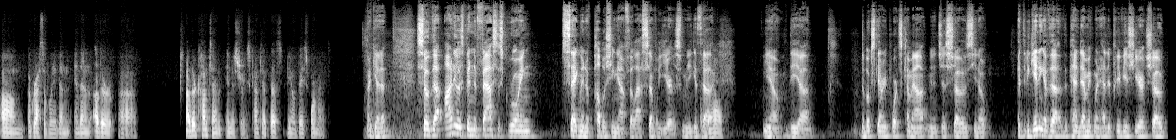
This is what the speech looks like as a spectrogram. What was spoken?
um, aggressively than and than in other uh, other content industries, content based, you know, based formats. I get it. So the audio has been the fastest growing segment of publishing now for the last several years. When you get the, you know, the uh, the BookScan reports come out, and it just shows, you know, at the beginning of the the pandemic, when it had the previous year, it showed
